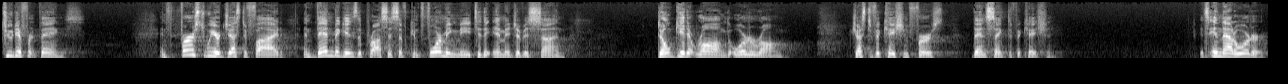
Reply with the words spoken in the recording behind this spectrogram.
Two different things. And first we are justified, and then begins the process of conforming me to the image of his son. Don't get it wrong, the order wrong. Justification first, then sanctification. It's in that order.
